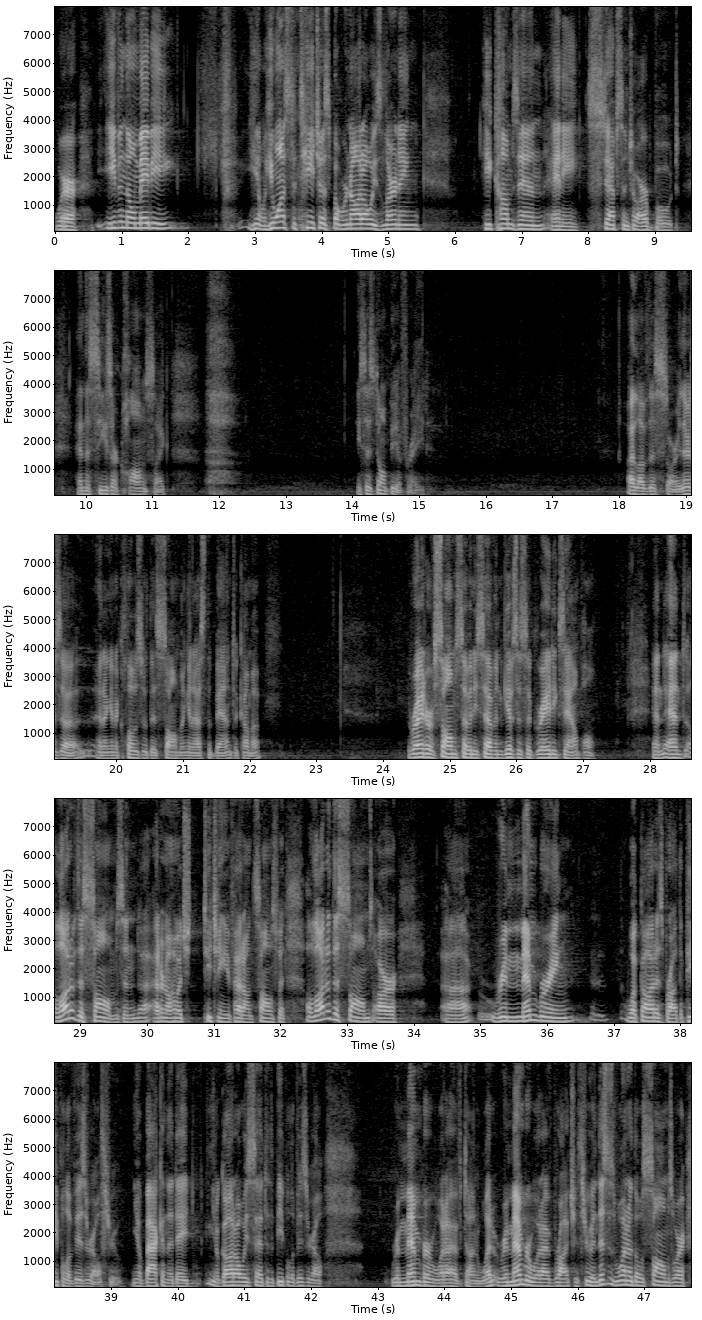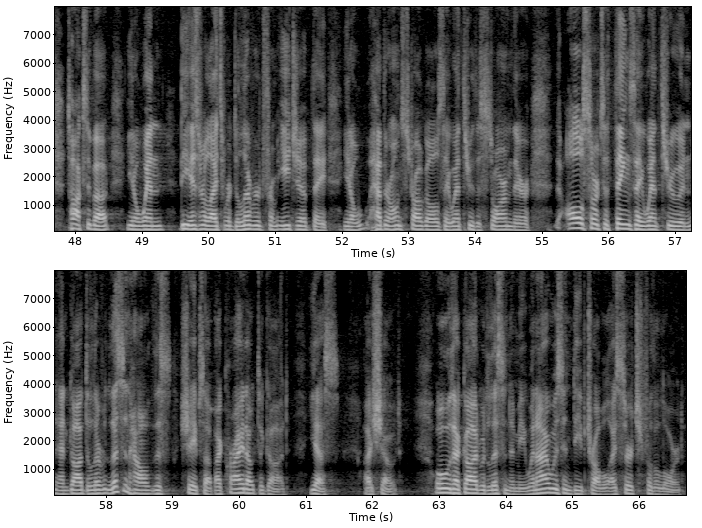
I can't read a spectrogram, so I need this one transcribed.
where even though maybe, you know, he wants to teach us, but we're not always learning, he comes in and he steps into our boat, and the seas are calm. It's like, he says, Don't be afraid. I love this story. There's a, and I'm going to close with this psalm. I'm going to ask the band to come up. The writer of Psalm 77 gives us a great example. And, and a lot of the Psalms, and I don't know how much teaching you've had on Psalms, but a lot of the Psalms are remembering what God has brought the people of Israel through. You know, back in the day, you know, God always said to the people of Israel, remember what I've done. What, remember what I've brought you through. And this is one of those Psalms where it talks about, you know, when the Israelites were delivered from Egypt, they, you know, had their own struggles. They went through the storm. There all sorts of things they went through and, and God delivered. Listen how this shapes up. I cried out to God. Yes, I shout. Oh, that God would listen to me. When I was in deep trouble, I searched for the Lord.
